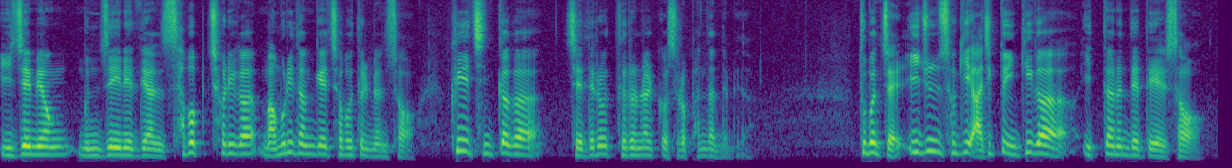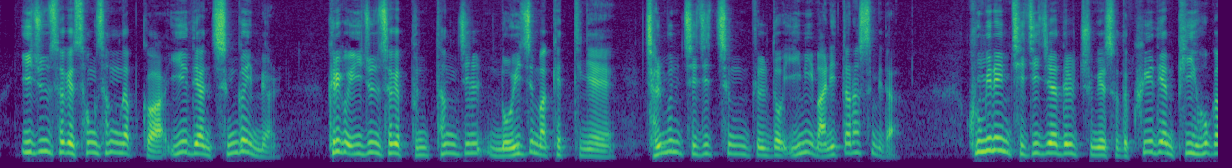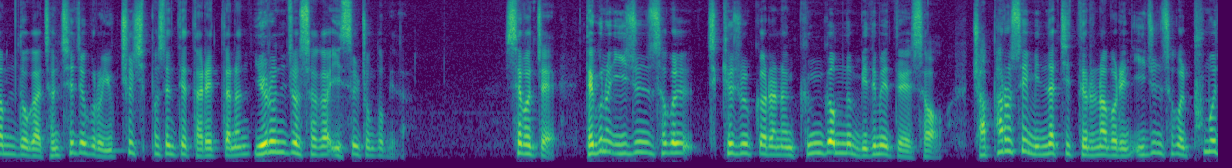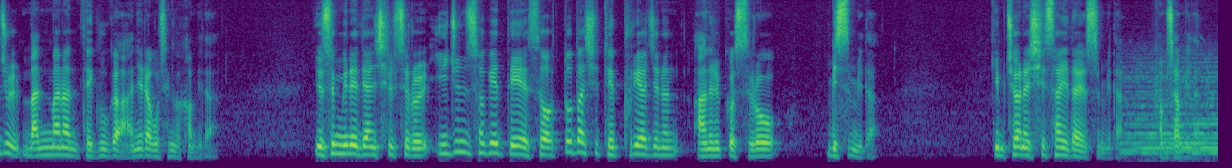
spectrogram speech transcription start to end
이재명 문재인에 대한 사법 처리가 마무리 단계에 접어들면서 그의 진가가 제대로 드러날 것으로 판단됩니다. 두 번째 이준석이 아직도 인기가 있다는 데 대해서 이준석의 성상납과 이에 대한 증거인멸 그리고 이준석의 분탕질 노이즈 마케팅에 젊은 지지층들도 이미 많이 떠났습니다. 국민의힘 지지자들 중에서도 그에 대한 비호감도가 전체적으로 60 70%에 달했다는 여론조사가 있을 정도입니다. 세 번째 대구는 이준석을 지켜줄 거라는 근거 없는 믿음에 대해서 좌파로서의 민낯이 드러나버린 이준석을 품어줄 만만한 대구가 아니라고 생각합니다. 유승민에 대한 실수를 이준석에 대해서 또다시 되풀이하지는 않을 것으로 믿습니다. 김치환의 시사이다였습니다. 감사합니다.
